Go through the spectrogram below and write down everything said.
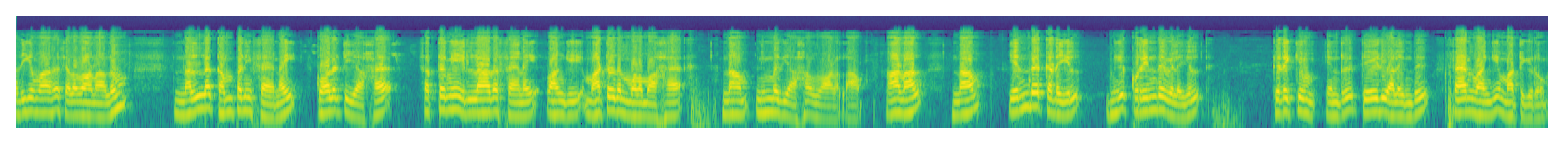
அதிகமாக செலவானாலும் நல்ல கம்பெனி ஃபேனை குவாலிட்டியாக சத்தமே இல்லாத ஃபேனை வாங்கி மாற்றுவதன் மூலமாக நாம் நிம்மதியாக வாழலாம். ஆனால் நாம் எந்த கடையில் மிக குறைந்த விலையில் கிடைக்கும் என்று தேடி அலைந்து ஃபேன் வாங்கி மாட்டுகிறோம்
